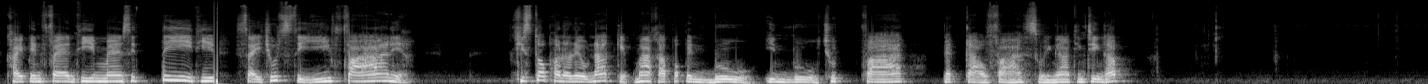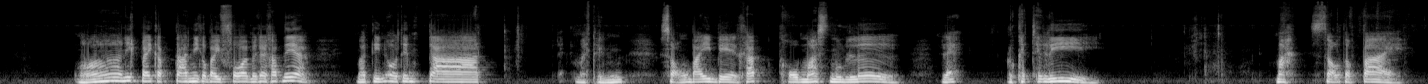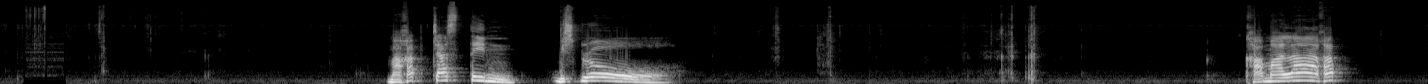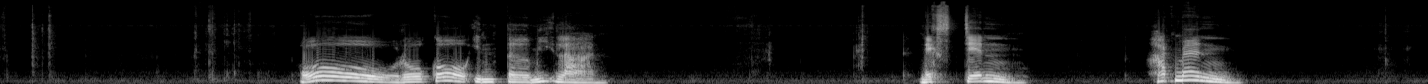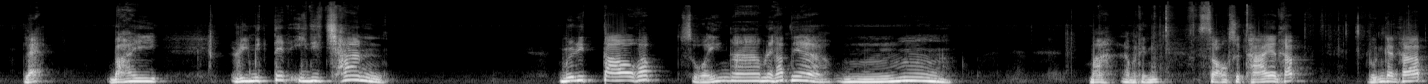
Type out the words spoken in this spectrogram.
ใครเป็นแฟนทีมแมนซิตี้ทีมใส่ชุดสีฟ้าเนี่ยคริสตัลพาราเรลน่าเก็บมากครับ เพราะเป็นบลูอินบลูชุดฟ้า แบ็กกราวฟ้าสวยงามจริง ๆ ครับอ๋อนี่ไปกับตันนี่ก็ใบฟอยเหมือนกันครับเนี่ย มาตินโอเทนตาร์ดมาถึงสองใบเบสครับ โทมัสมุลเลอร์ และลูคัตเทลลี่ มาสองต่อไป มาครับ จัสติน บิชโรามาล่าครับ โอ้โลโก้อินเตอร์มิลาน next gen h a r t m a n และใบ limited edition มิริตาครับ สวยงามเลยครับเนี่ยมมา เรามาถึงสองสุดท้ายกันครับ ลุ้นกันครับ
